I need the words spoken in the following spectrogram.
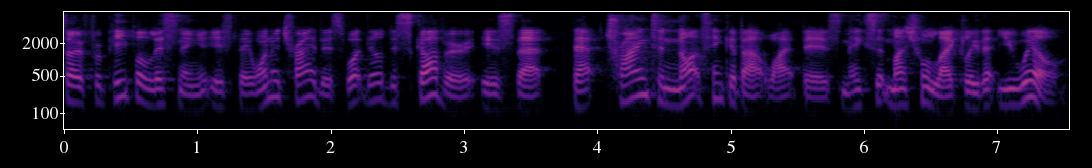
So for people listening, if they want to try this, what they'll discover is that that trying to not think about white bears makes it much more likely that you will,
